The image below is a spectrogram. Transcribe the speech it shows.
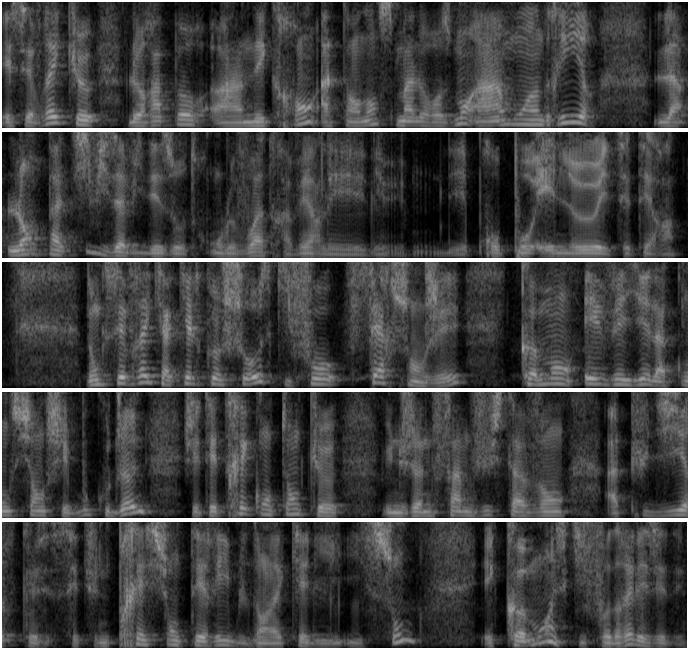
Et c'est vrai que le rapport à un écran a tendance malheureusement à amoindrir l'empathie vis-à-vis des autres. On le voit à travers les les propos haineux, etc. Donc c'est vrai qu'il y a quelque chose qu'il faut faire changer. Comment éveiller la conscience chez beaucoup de jeunes J'étais très content que une jeune femme juste avant a pu dire que c'est une pression terrible dans laquelle ils sont et comment est-ce qu'il faudrait les aider.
